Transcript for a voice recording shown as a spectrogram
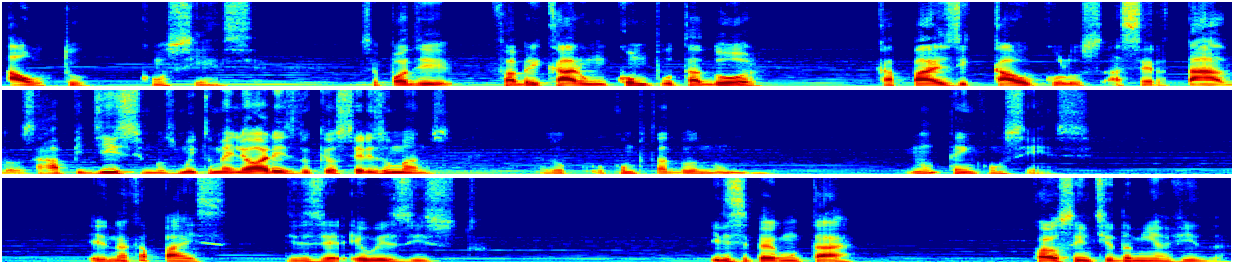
autoconsciência. Você pode fabricar um computador capaz de cálculos acertados, rapidíssimos, muito melhores do que os seres humanos. Mas o, o computador não, não tem consciência. Ele não é capaz de dizer eu existo e de se perguntar qual é o sentido da minha vida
